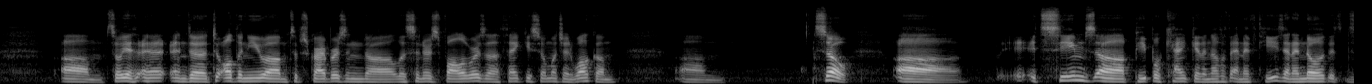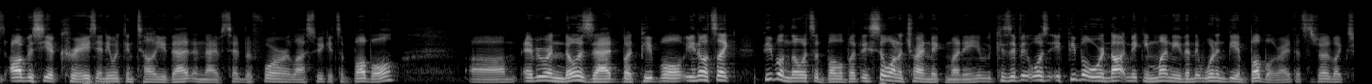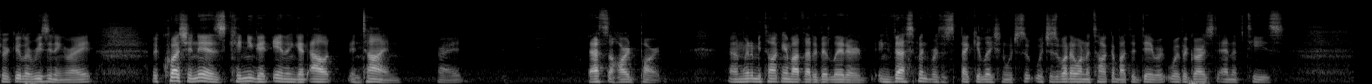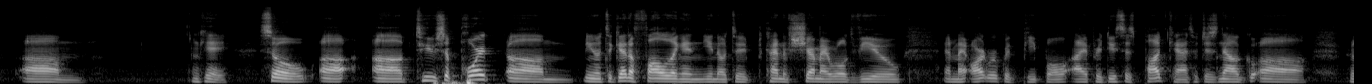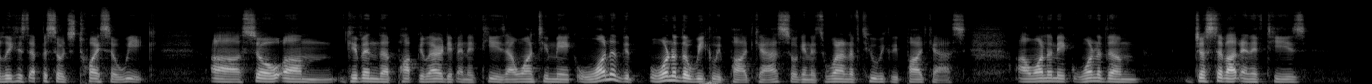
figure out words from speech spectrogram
Um, so yeah, and uh, to all the new um, subscribers and uh, listeners, followers, uh, thank you so much and welcome. Um, so, uh, it seems uh, people can't get enough of NFTs, and I know it's obviously a craze. Anyone can tell you that, and I've said before last week it's a bubble. Um, everyone knows that, but people, you know, it's like people know it's a bubble, but they still want to try and make money. Because if it was, if people were not making money, then it wouldn't be a bubble, right? That's sort of like circular reasoning, right? The question is, can you get in and get out in time, right? That's the hard part. And I'm going to be talking about that a bit later. Investment versus speculation, which is, which is what I want to talk about today with, with regards to NFTs. Um, okay, so uh, uh, to support, um, you know, to get a following and you know to kind of share my worldview and my artwork with people, I produce this podcast, which is now uh, releases episodes twice a week. Uh, so, um, given the popularity of NFTs, I want to make one of the one of the weekly podcasts. So again, it's one out of two weekly podcasts. I want to make one of them just about NFTs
